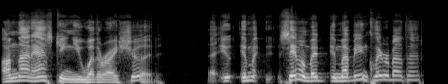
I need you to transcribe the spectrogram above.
I'm not asking you whether I should. Uh, am I, Sam, am I, am I being clear about that?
